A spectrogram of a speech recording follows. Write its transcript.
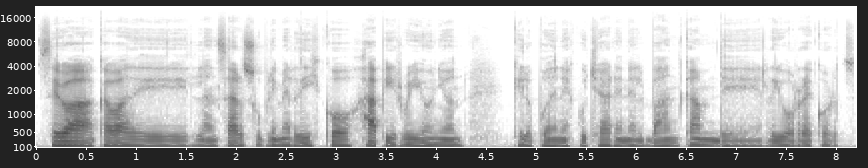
Seba acaba de lanzar su primer disco, Happy Reunion, que lo pueden escuchar en el Bandcamp de Rivo Records.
